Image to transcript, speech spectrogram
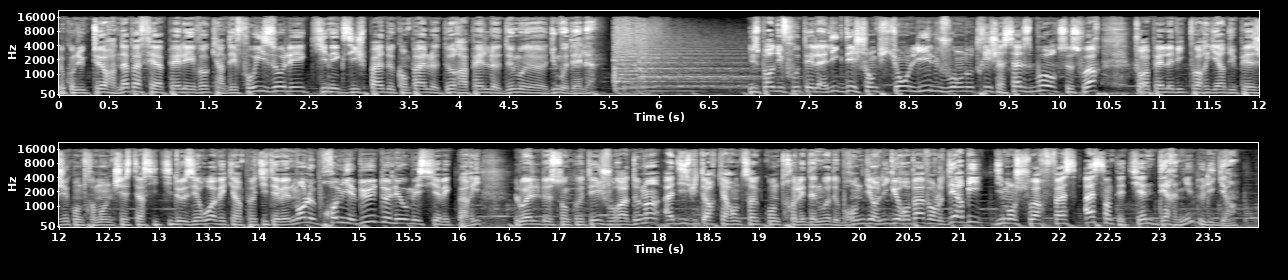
Le conducteur n'a pas fait appel et évoque un défaut isolé qui n'exige pas de campagne de rappel du modèle. Du sport du foot et la Ligue des Champions. Lille joue en Autriche à Salzbourg ce soir. Je vous rappelle la victoire hier du PSG contre Manchester City 2-0 avec un petit événement. Le premier but de Léo Messi avec Paris. L'OL de son côté jouera demain à 18h45 contre les Danois de Brondby en Ligue Europa avant le derby dimanche soir face à Saint-Etienne, dernier de Ligue 1.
